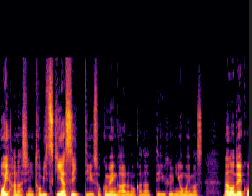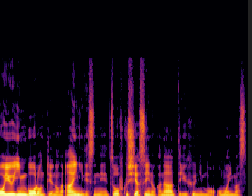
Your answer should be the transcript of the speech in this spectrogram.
ぽい話に飛びつきやすいっていう側面があるのかなっていうふうに思います。なのでこういう陰謀論っていうのが安易にですね、増幅しやすいのかなっていうふうにも思います。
